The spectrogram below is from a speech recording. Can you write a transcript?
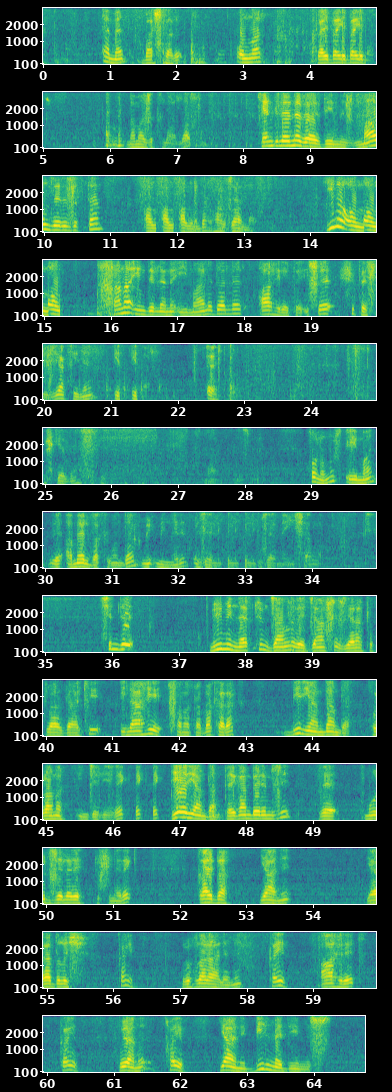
hemen başları. Onlar gayba gayba namazı kılarlar. Kendilerine verdiğimiz mal ve rızıktan al, al, alında harcarlar. Yine on, on, on sana indirilene iman ederler. Ahirete ise şüphesiz yakinen it, iter. Evet. Hoş geldiniz. Konumuz iman ve amel bakımından müminlerin özellikleri üzerine inşallah. Şimdi müminler tüm canlı ve cansız yaratıklardaki ilahi sanata bakarak bir yandan da Kur'an'ı inceleyerek diğer yandan peygamberimizi ve mucizeleri düşünerek gayba yani yaratılış kayıp, ruhlar alemi kayıp, ahiret kayıp, bu yanı kayıp. Yani bilmediğimiz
